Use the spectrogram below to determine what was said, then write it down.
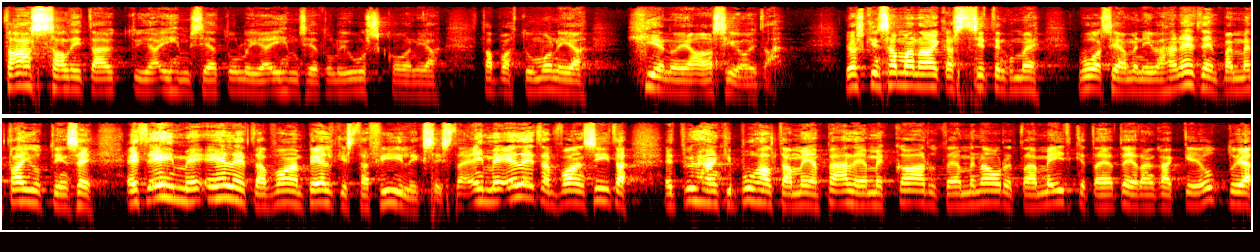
taas sali täyttyi ja ihmisiä tuli ja ihmisiä tuli uskoon ja tapahtui monia hienoja asioita. Joskin samanaikaisesti sitten, kun me vuosia meni vähän eteenpäin, me tajuttiin se, että ei me eletä vain pelkistä fiiliksistä. Ei me eletä vain siitä, että pyhänkin puhaltaa meidän päälle ja me kaadutaan ja me nauretaan ja me itketään ja tehdään kaikkia juttuja.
